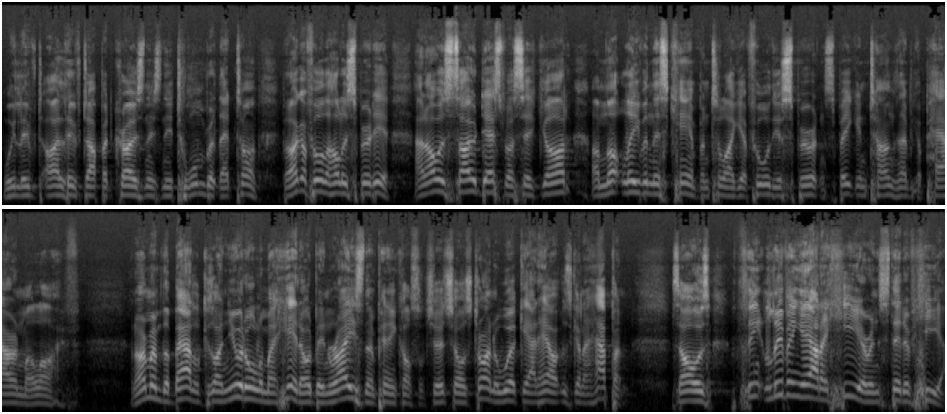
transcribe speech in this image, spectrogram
We lived, I lived up at Crows Nest near Toowoomba at that time. But I got filled with the Holy Spirit here. And I was so desperate. I said, God, I'm not leaving this camp until I get filled with your Spirit and speak in tongues and have your power in my life. And I remember the battle because I knew it all in my head. I'd been raised in a Pentecostal church, so I was trying to work out how it was going to happen. So I was th- living out of here instead of here.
